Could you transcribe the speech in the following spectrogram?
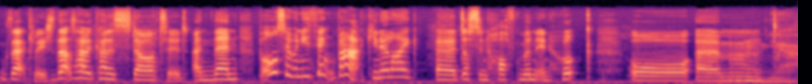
exactly. So that's how it kind of started. And then, but also when you think back, you know, like uh, Dustin Hoffman in Hook or um, Yeah.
